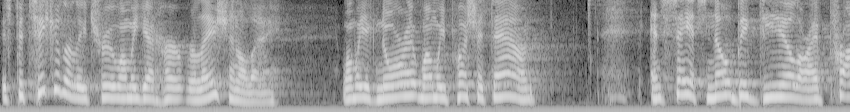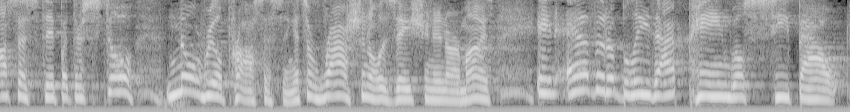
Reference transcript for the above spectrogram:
It's particularly true when we get hurt relationally, when we ignore it, when we push it down and say it's no big deal or I've processed it, but there's still no real processing. It's a rationalization in our minds. Inevitably, that pain will seep out.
